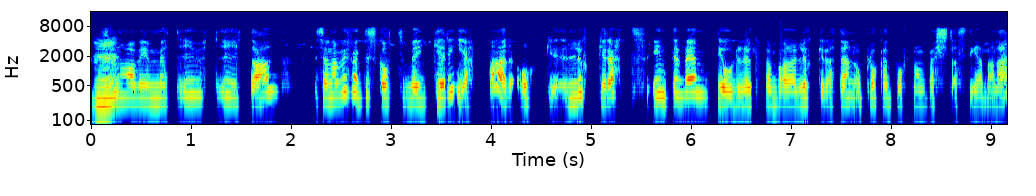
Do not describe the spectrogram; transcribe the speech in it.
Sen Mm. har vi mätt ut ytan. Sen har vi faktiskt gått med grepar och luckrat. Inte vänt jorden utan bara luckrat den och plockat bort de värsta stenarna.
